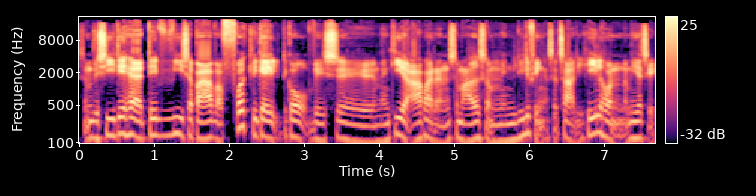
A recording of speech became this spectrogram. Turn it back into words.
som vil sige, det her, det viser bare, hvor frygtelig galt det går, hvis øh, man giver arbejderne så meget som en lillefinger, så tager de hele hånden og mere til.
